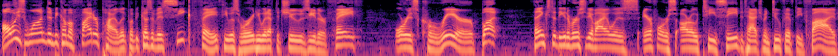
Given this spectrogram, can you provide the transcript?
always wanted to become a fighter pilot, but because of his Sikh faith, he was worried he would have to choose either faith or his career. But thanks to the University of Iowa's Air Force ROTC Detachment 255,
